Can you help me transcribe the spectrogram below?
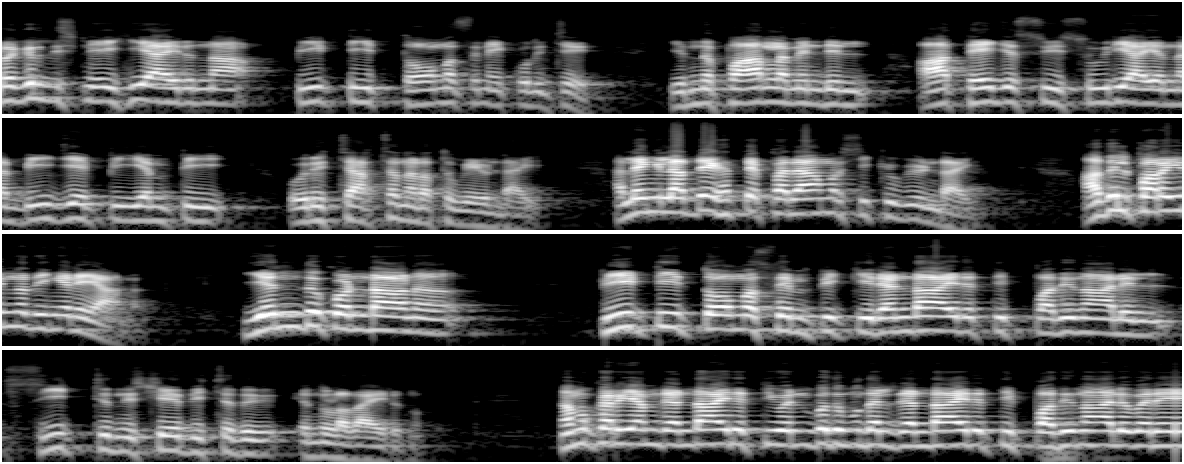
പ്രകൃതി സ്നേഹിയായിരുന്ന പി ടി തോമസിനെ കുറിച്ച് ഇന്ന് പാർലമെന്റിൽ ആ തേജസ്വി സൂര്യ എന്ന B J P M P ഒരു ചർച്ച നടത്തുകയുണ്ടായി. അല്ലെങ്കിൽ അദ്ദേഹത്തെ പരാമർശിക്കുകയുണ്ടായി. അതിൽ പറയുന്നത് ഇങ്ങനെയാണ്. എന്തുകൊണ്ടാണ് പി ടി തോമസ് എം പിക്ക് രണ്ടായിരത്തി പതിനാലിൽ സീറ്റ് നിഷേധിച്ചത് എന്നുള്ളതായിരുന്നു. നമുക്കറിയാം രണ്ടായിരത്തി ഒൻപത് മുതൽ രണ്ടായിരത്തി പതിനാല് വരെ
